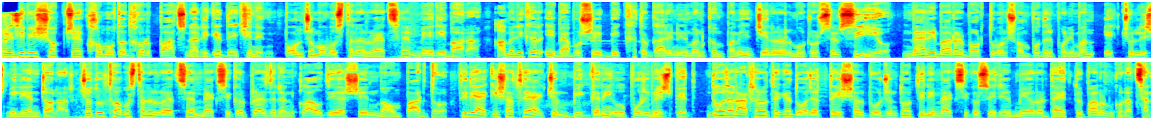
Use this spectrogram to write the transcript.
পৃথিবীর সবচেয়ে ক্ষমতাধর পাঁচ নারীকে দেখে নিন। পঞ্চম অবস্থানে রয়েছে মেরি বারা। আমেরিকার এই ব্যবসায়ী বিখ্যাত গাড়ি নির্মাণ কোম্পানি জেনারেল মোটরসের সিইও। ম্যারি বারার বর্তমান সম্পদের পরিমাণ একচল্লিশ মিলিয়ন ডলার। চতুর্থ অবস্থানে রয়েছে মেক্সিকোর প্রেসিডেন্ট ক্লাউদিয়া শেন বাউম পার্দো। তিনি একই সাথে একজন বিজ্ঞানী ও পরিবেশবিদ। দু হাজার আঠারো থেকে দু হাজার তেইশ সাল পর্যন্ত তিনি মেক্সিকো সিটির মেয়রের দায়িত্ব পালন করেছেন।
